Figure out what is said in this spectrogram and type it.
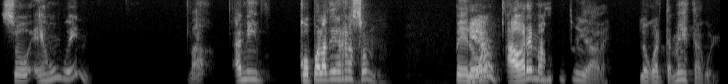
So, es un win. ¿No? I mean, Coppola tiene razón. Pero ahora hay más oportunidades, lo cual también está cool.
